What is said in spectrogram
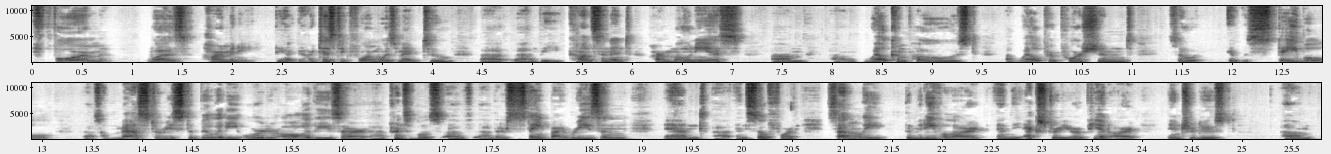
form was harmony the artistic form was meant to uh, uh, be consonant, harmonious, um, uh, well composed, uh, well proportioned. So it was stable. Uh, so mastery, stability, order, all of these are uh, principles of that are sustained by reason and and so forth. Suddenly, the medieval art and the extra-European art introduced um,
